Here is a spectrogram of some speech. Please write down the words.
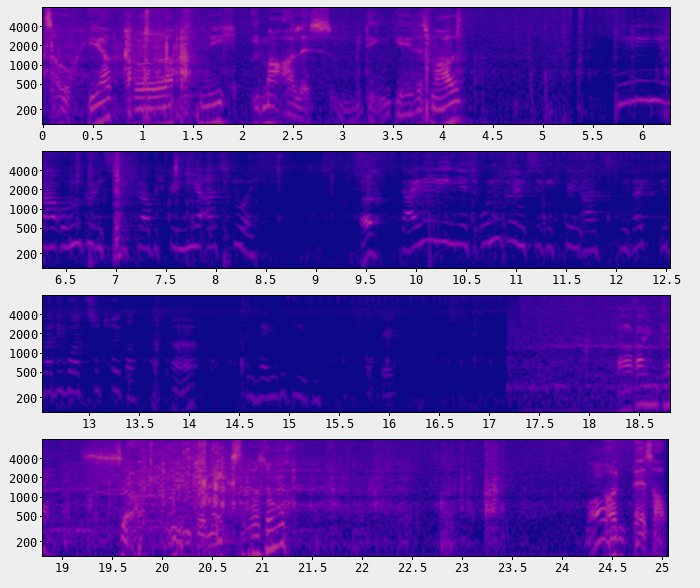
Jetzt auch hier klappt nicht immer alles unbedingt jedes Mal. Die Linie war ungünstig. Ich glaube, ich bin hier als durch. Hä? Deine Linie ist ungünstig. Ich bin als direkt über die Wurzel drüber. Aha, Bin hängen geblieben. okay. Da rein gleich. So, und der nächste Versuch. Wow. Und besser.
